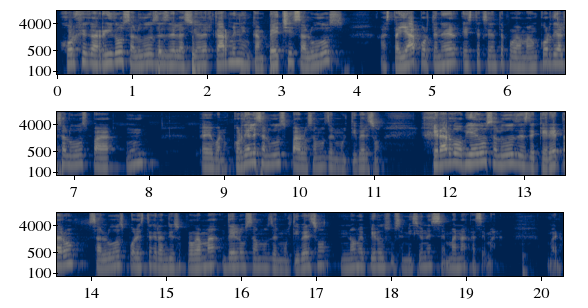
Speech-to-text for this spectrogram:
Jorge Garrido, saludos desde la ciudad del Carmen, en Campeche, saludos. Hasta allá por tener este excelente programa. Un cordial saludos para un eh, bueno, cordiales saludos para los amos del multiverso. Gerardo Oviedo, saludos desde Querétaro, saludos por este grandioso programa de los amos del multiverso. No me pierdo sus emisiones semana a semana. Bueno,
